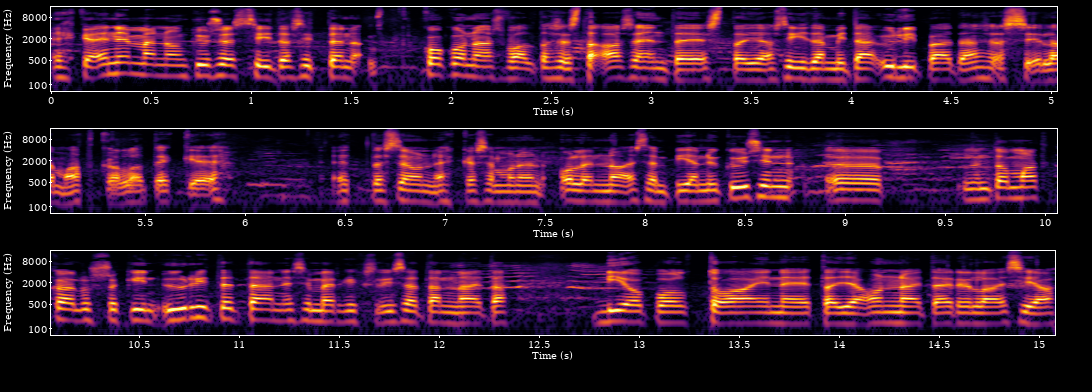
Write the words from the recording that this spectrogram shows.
Ehkä enemmän on kyse siitä sitten kokonaisvaltaisesta asenteesta ja siitä, mitä ylipäätänsä sillä matkalla tekee. Että se on ehkä semmoinen olennaisempi. Ja nykyisin ö, lentomatkailussakin yritetään esimerkiksi lisätä näitä biopolttoaineita ja on näitä erilaisia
